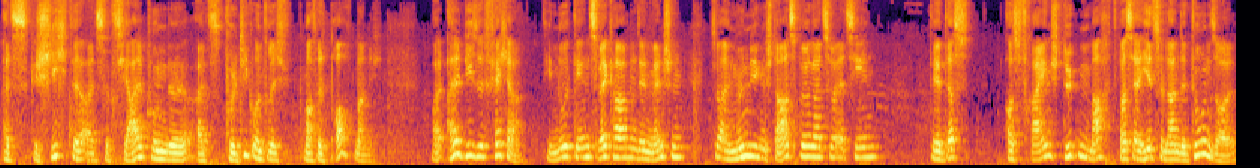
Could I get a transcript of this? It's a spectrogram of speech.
als Geschichte, als Sozialkunde, als Politikunterricht gemacht wird, braucht man nicht. Weil all diese Fächer, die nur den Zweck haben, den Menschen zu einem mündigen Staatsbürger zu erziehen, der das aus freien Stücken macht, was er hierzulande tun soll,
